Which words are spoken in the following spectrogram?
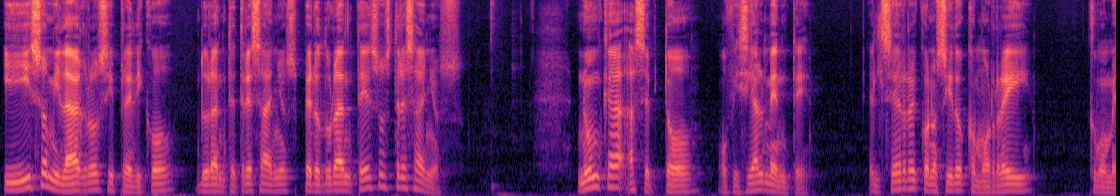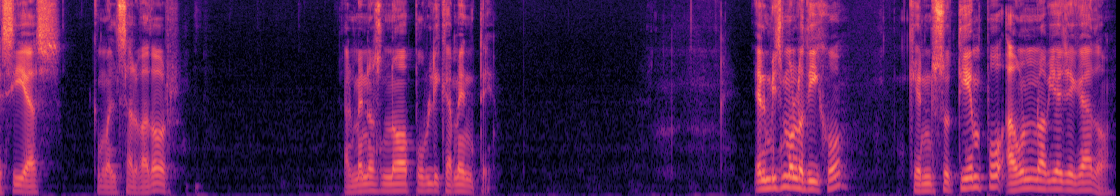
y hizo milagros y predicó durante tres años, pero durante esos tres años nunca aceptó oficialmente el ser reconocido como rey, como Mesías, como el Salvador, al menos no públicamente. Él mismo lo dijo, que en su tiempo aún no había llegado.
